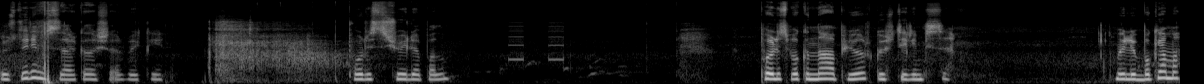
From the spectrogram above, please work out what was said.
Göstereyim size arkadaşlar? Bekleyin. Polis şöyle yapalım. Polis bakın ne yapıyor? Göstereyim size. Böyle bir bakıyor ama.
